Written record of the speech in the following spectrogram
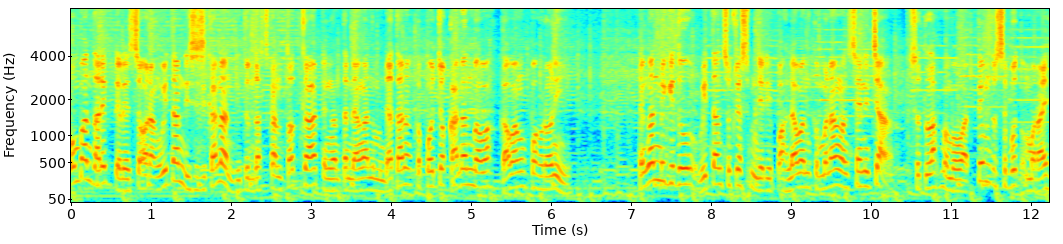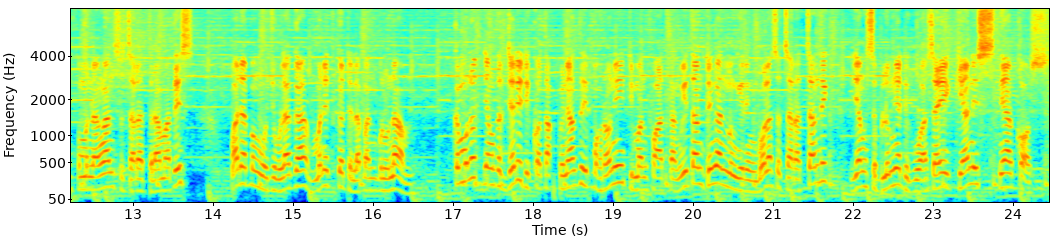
Umpan tarik dari seorang Witan di sisi kanan dituntaskan Totka dengan tendangan mendatar ke pojok kanan bawah gawang Pohroni. Dengan begitu, Witan sukses menjadi pahlawan kemenangan Senica setelah membawa tim tersebut meraih kemenangan secara dramatis pada penghujung laga menit ke-86. Kemelut yang terjadi di kotak penalti Pohroni dimanfaatkan Witan dengan menggiring bola secara cantik yang sebelumnya dikuasai Giannis Niarkos.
